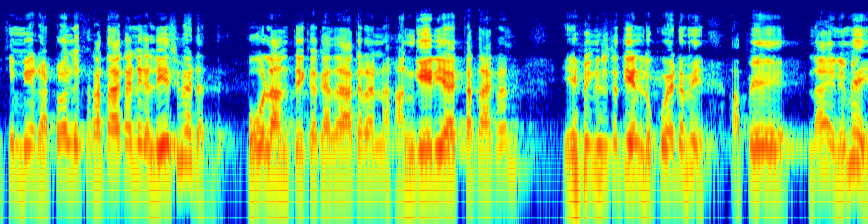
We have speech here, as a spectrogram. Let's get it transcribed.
ඉතින් මේ රටවල් එක කතා කරන එක ලේසි වැඩක්ද? පෝලන්ත එක කතා කරන්න, හංගේරියා එක්ක කතා කරන්න. ඒ මිනිස්සුන්ට තියෙන ලොකු වැඩ මේ අපේ ණය නෙමෙයි.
